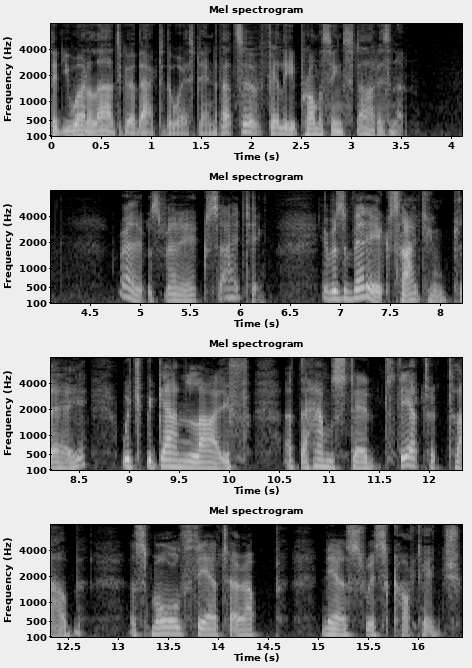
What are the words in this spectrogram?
that you weren't allowed to go back to the West End. That's a fairly promising start, isn't it? Well, it was very exciting. It was a very exciting play which began life at the Hampstead Theatre Club, a small theatre up near Swiss Cottage,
